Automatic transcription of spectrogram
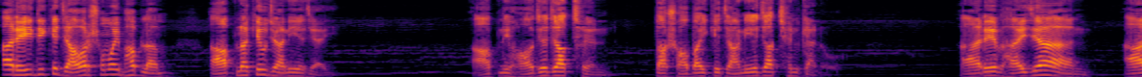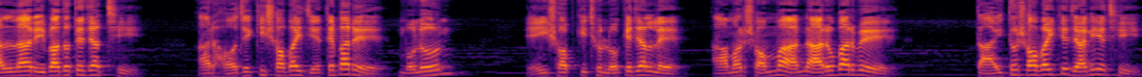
আর এই দিকে যাওয়ার সময় ভাবলাম, আপনাকেও জানিয়ে যাই। আপনি হজে যাচ্ছেন তা সবাইকে জানিয়ে যাচ্ছেন কেন? আরে ভাইজান, আল্লাহর ইবাদতে যাচ্ছি। আর হজে কি সবাই যেতে পারে, বলুন? এই সব কিছু লোকে জানলে আমার সম্মান আরও বাড়বে। তাই তো সবাইকে জানিয়েছি।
